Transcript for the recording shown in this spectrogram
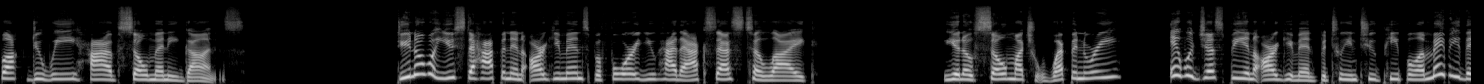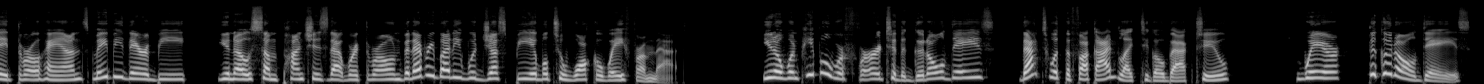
fuck do we have so many guns? Do you know what used to happen in arguments before you had access to like, you know, so much weaponry? It would just be an argument between two people and maybe they'd throw hands. Maybe there'd be, you know, some punches that were thrown, but everybody would just be able to walk away from that. You know, when people refer to the good old days, that's what the fuck I'd like to go back to. Where the good old days,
